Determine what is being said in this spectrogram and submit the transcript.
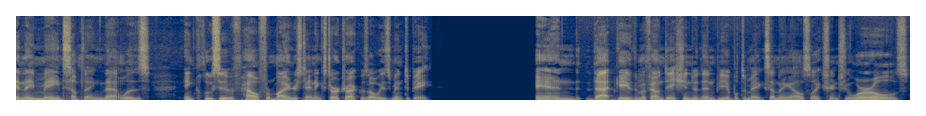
and they made something that was inclusive. How, from my understanding, Star Trek was always meant to be. And that gave them a foundation to then be able to make something else like Strange New Worlds,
